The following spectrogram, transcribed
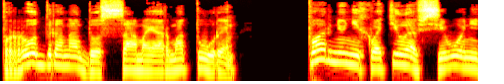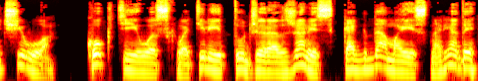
продрано до самой арматуры. Парню не хватило всего ничего. Когти его схватили и тут же разжались, когда мои снаряды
